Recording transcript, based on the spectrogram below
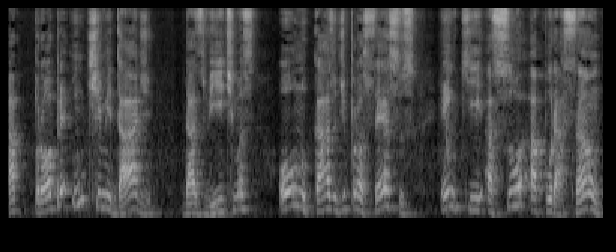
a própria intimidade das vítimas ou no caso de processos em que a sua apuração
